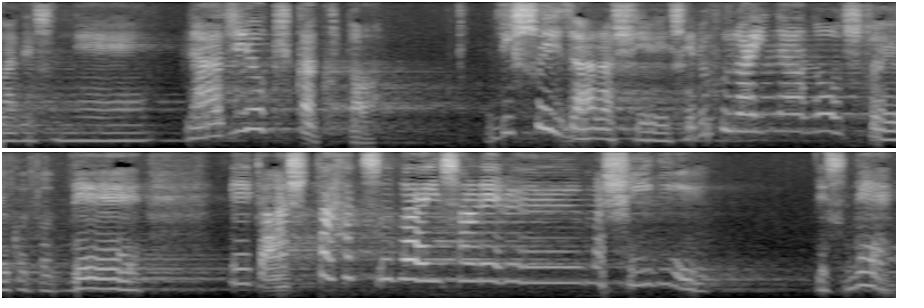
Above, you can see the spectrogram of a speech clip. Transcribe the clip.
はですね、ラジオ企画と。This is 嵐セルフライナーノーツということで、えー、と、明日発売される、まあ、CD ですね。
